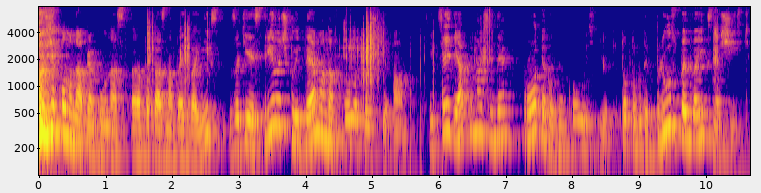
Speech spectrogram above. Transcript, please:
в якому напрямку у нас е, показана P2X. За тією стрілочкою йдемо навколо точки А. І це як у нас йде проти годинкової стрілки. Тобто буде плюс P2X на 6.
